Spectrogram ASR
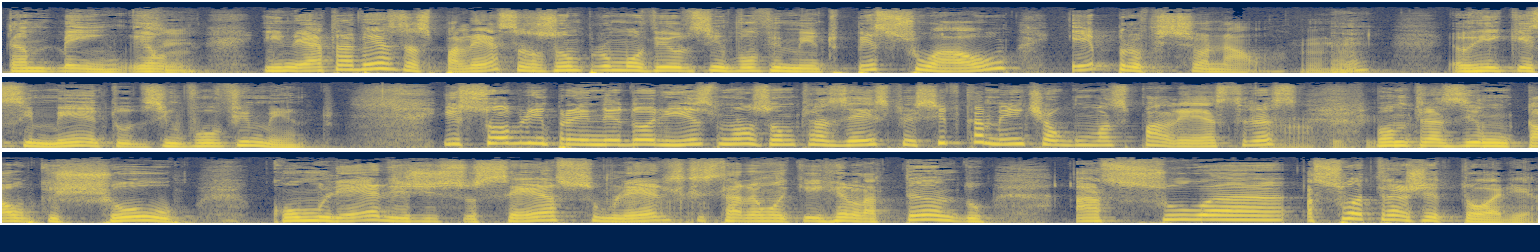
Também. Eu, e através das palestras nós vamos promover o desenvolvimento pessoal e profissional. Uhum. Né? o enriquecimento, o desenvolvimento. E sobre empreendedorismo, nós vamos trazer especificamente algumas palestras. Ah, vamos trazer um talk show com mulheres de sucesso, mulheres que estarão aqui relatando a sua, a sua trajetória.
